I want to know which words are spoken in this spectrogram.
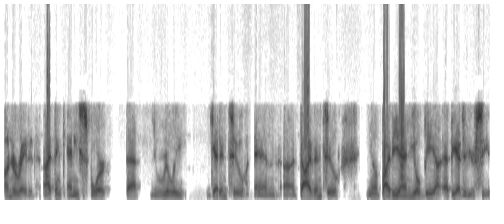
underrated. I think any sport that you really get into and uh, dive into, you know, by the end you'll be uh, at the edge of your seat.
